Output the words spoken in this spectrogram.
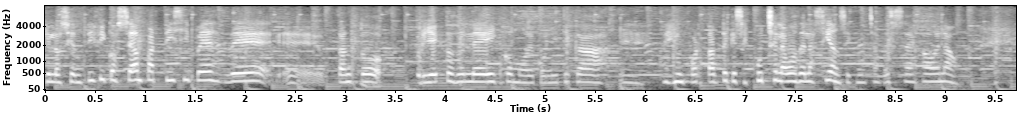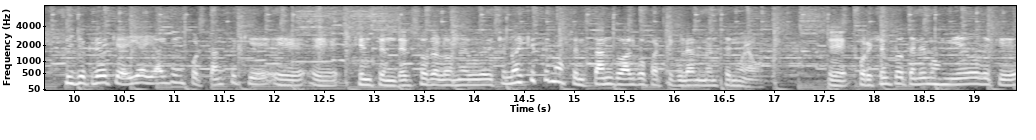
que los científicos sean partícipes de eh, tanto proyectos de ley como de política, eh, es importante que se escuche la voz de la ciencia, que muchas veces se ha dejado de lado. Sí, yo creo que ahí hay algo importante que, eh, eh, que entender sobre los neuroderechos. No es que estemos enfrentando algo particularmente nuevo. por ejemplo, tenemos miedo de que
